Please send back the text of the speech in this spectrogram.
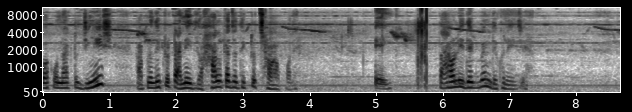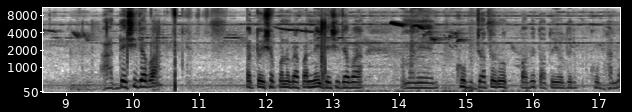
বা কোনো একটা জিনিস আপনাদের একটু টানিয়ে দিতে হালকা যাতে একটু ছাওয়া পড়ে। এই, তাহলেই দেখবেন, দেখুন এই যে। আর দেশি জবা তো এইসব কোনো ব্যাপার নেই। দেশি জবা মানে খুব যত রোদ পাবে ততই ওদের খুব ভালো।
